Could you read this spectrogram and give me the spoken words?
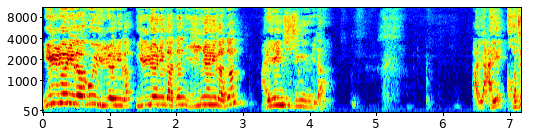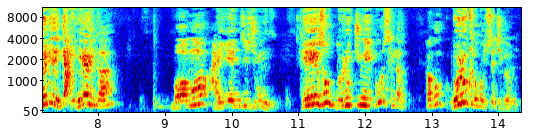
1년이 가고 1년이, 가, 1년이 가든 2년이 가든 ing 중입니다. 아예, 아예 거절이 된 게 아니라니까. 뭐뭐 ing 중. 계속 노력 중에 있고 생각하고 노력하고 있어 지금.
